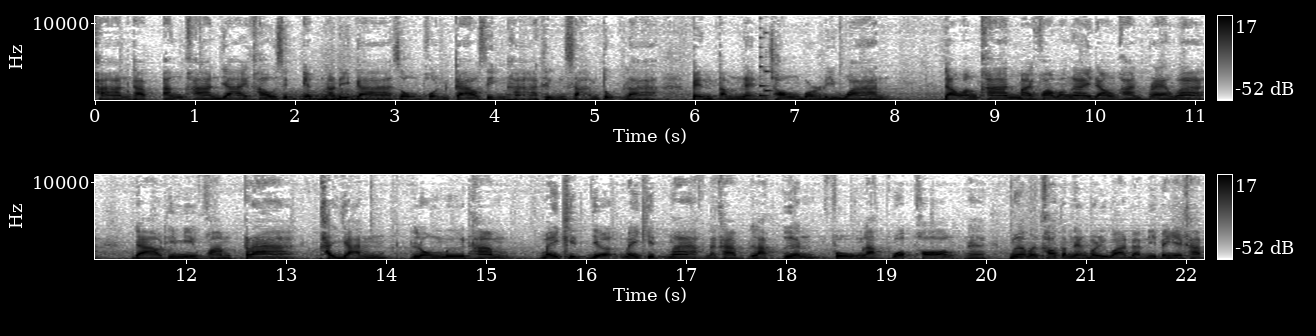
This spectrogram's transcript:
คารครับอังคารย้ายเข้า 11 นาฬิกาส่งผล 9 สิงหาถึง 3 ตุลา เป็นตำแหน่งช่องบริวาร ดาวอังคารหมายความว่าไง ดาวอังคารแปลว่า ดาวที่มีความกล้า ขยัน ลงมือทำไม่คิดเยอะไม่คิดมากนะครับรักเพื่อนฝูงรักพวกพ้องนะเมื่อมันเข้าตำแหน่งบริวารแบบนี้เป็นไงครับ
